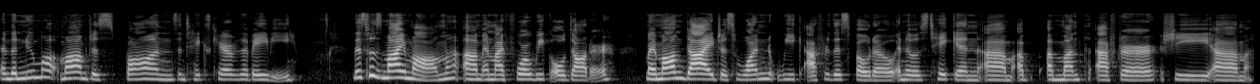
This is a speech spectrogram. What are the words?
and the new mom just bonds and takes care of the baby. This was my mom um, and my four-week-old daughter. My mom died just one week after this photo, and it was taken um, a, a, month after she, um,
